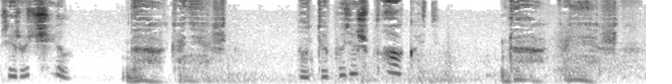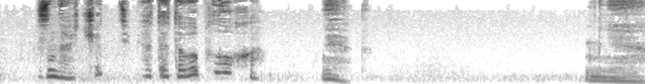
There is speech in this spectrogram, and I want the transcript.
приручил. Да, конечно. Но ты будешь плакать. Да, конечно. Значит, тебе от этого плохо. Нет. Мне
